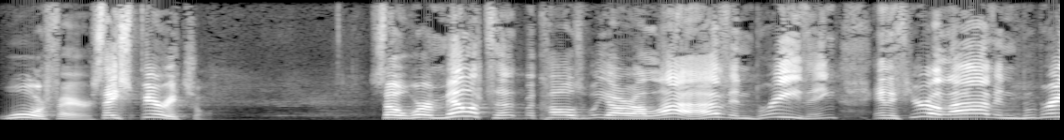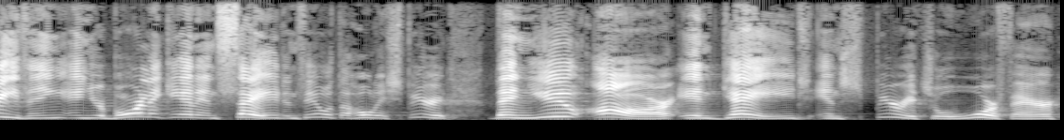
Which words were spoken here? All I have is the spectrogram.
warfare. Say spiritual. So we're militant because we are alive and breathing. And if you're alive and breathing and you're born again and saved and filled with the Holy Spirit, then you are engaged in spiritual warfare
